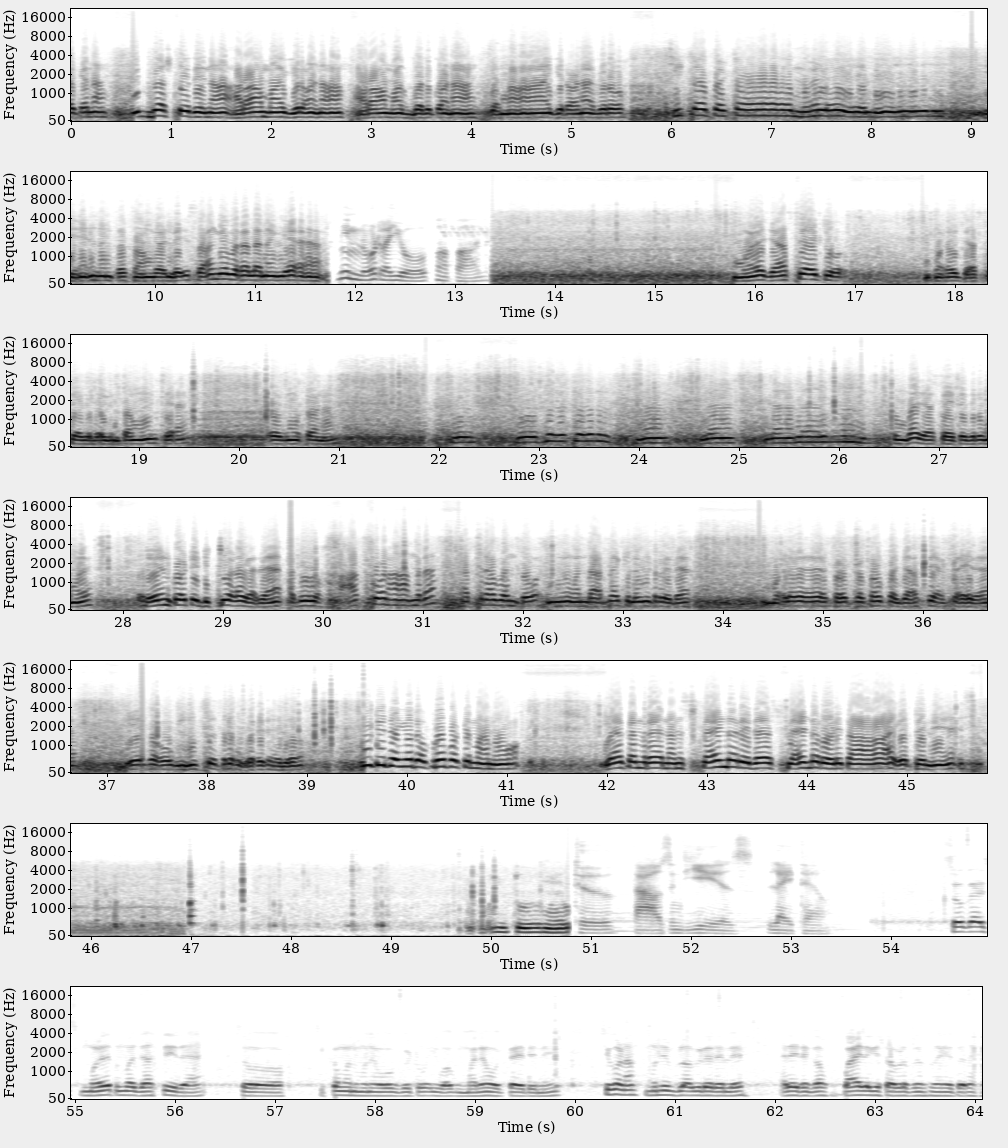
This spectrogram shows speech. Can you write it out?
ಓಕೆನಾ ಇದ್ದಷ್ಟು ದಿನ ಆರಾಮಾಗಿರೋಣ ಆರಾಮಾಗಿ ಬದುಕೋಣ ಚೆನ್ನಾಗಿರೋಣ ಗುರು. ಚಿಟ್ಟಪಟ ಮಳೆಯಲ್ಲಿ ಏನಂತ ಸಾಂಗ್ ಆಡ್ಲಿ ಸಾಂಗೇ ಬರಲ್ಲ ನಂಗೆ. ನೀನ್ ನೋಡ್ರ ಅಯ್ಯೋ ಪಾಪ. ಮಳೆ ಜಾಸ್ತಿ ಆಯ್ತು. ಮಳೆ ಜಾಸ್ತಿ ಆಗೋದಕ್ಕಿಂತ ಮುಂಚೆ ಹೋಗಿ ಮುಟ್ಟೋಣ ತುಂಬಾ ಜಾಸ್ತಿ ಆಯಿತು ಗುರುಮಳೆ ಮಳೆ ರೇಣ್ ಕೋಟಿ ಡಿಕ್ಕಿ ಒಳಗದೆ ಅದು ಹಾಕೋಣ ಅಂದ್ರೆ ಹತ್ರ ಬಂತು ಇನ್ನು ಒಂದು ಅರ್ಧ ಕಿಲೋಮೀಟರ್ ಇದೆ. ಮಳೆ ಸ್ವಲ್ಪ ಸ್ವಲ್ಪ ಜಾಸ್ತಿ ಆಗ್ತಾ ಇದೆ. ಬೇಗ ಹೋಗಿ ಮುಟ್ಟಿದ್ರೆ ಒಳ್ಳೆಯದು ಸ್ಕೂಟಿ ತೆಗೆಯೋದು ಅಪರೂಪಕ್ಕೆ ನಾನು. ಯಾಕಂದ್ರೆ ನನ್ನ ಸ್ಪ್ಲೆಂಡರ್ ಇದೆ, ಸ್ಪ್ಲೆಂಡರ್ ಹೊಡಿತಾ ಇರ್ತೀನಿ. ಬಂತು 2,000 years later. ಸೊ ಗೈಸ್ ಮಳೆ ತುಂಬ ಜಾಸ್ತಿ ಇದೆ. ಸೊ ಚಿಕ್ಕಮ್ಮನ ಮನೆ ಹೋಗ್ಬಿಟ್ಟು ಇವಾಗ ಮನೆ ಹೋಗ್ತಾ ಇದ್ದೀನಿ. ಸಿಗೋಣ ಮುಂದಿನ ಬ್ಲಾಗ್ ವಿಡಿಯೋದಲ್ಲಿ. ಅಲ್ಲಿ ಬಾಯಿಗೆ ಇಷ್ಟಪಡ್ತೀನಿ ಸ್ನೇಹಿತರೆ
